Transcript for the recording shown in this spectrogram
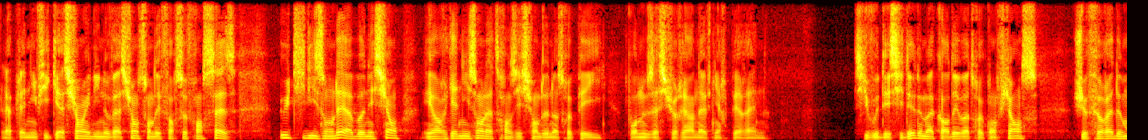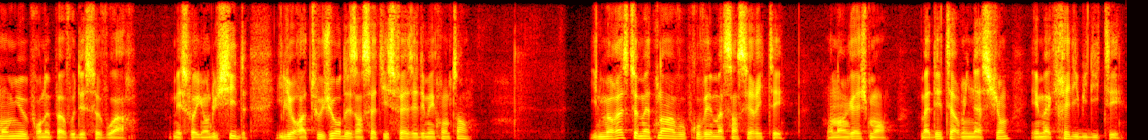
La planification et l'innovation sont des forces françaises. Utilisons-les à bon escient et organisons la transition de notre pays pour nous assurer un avenir pérenne. Si vous décidez de m'accorder votre confiance, je ferai de mon mieux pour ne pas vous décevoir. Mais soyons lucides, il y aura toujours des insatisfaits et des mécontents. Il me reste maintenant à vous prouver ma sincérité, mon engagement, ma détermination et ma crédibilité,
